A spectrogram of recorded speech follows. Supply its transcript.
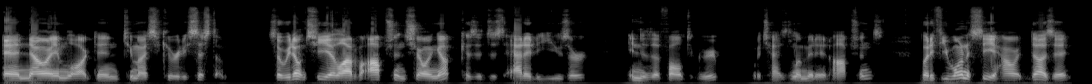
And now I am logged into my security system. So we don't see a lot of options showing up because it just added a user in the default group, which has limited options. But if you want to see how it does it,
